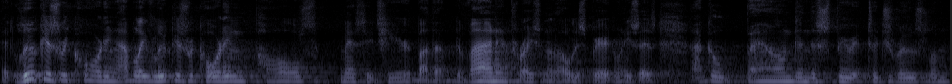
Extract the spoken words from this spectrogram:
that Luke is recording. I believe Luke is recording Paul's message here by the divine inspiration of the Holy Spirit when he says, I go bound in the Spirit to Jerusalem,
